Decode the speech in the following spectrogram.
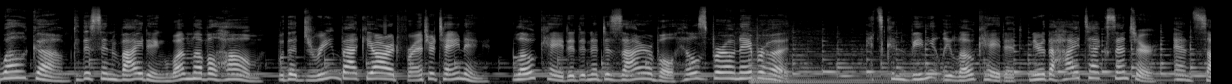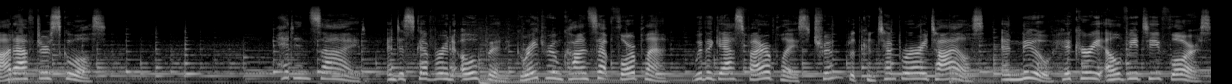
Welcome to this inviting one level home with a dream backyard for entertaining, located in a desirable Hillsboro neighborhood. It's conveniently located near the high tech center and sought after schools. Head inside and discover an open, great room concept floor plan with a gas fireplace trimmed with contemporary tiles and new hickory LVT floors.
